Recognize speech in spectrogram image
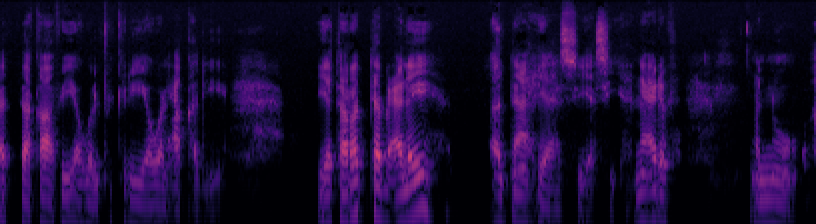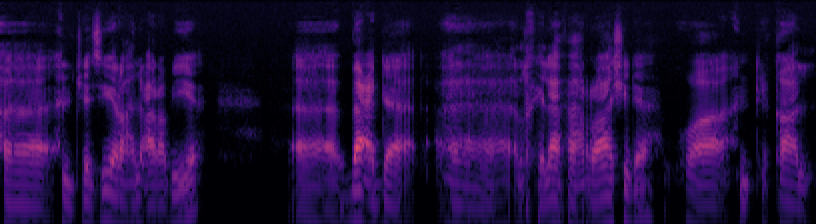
الثقافية والفكرية والعقدية. يترتب عليه الناحية السياسية. نعرف أنه آه، الجزيرة العربية آه، بعد آه، الخلافة الراشدة وانتقال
